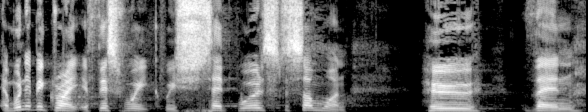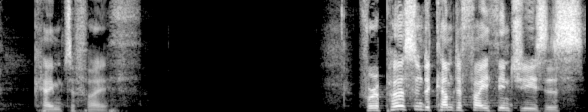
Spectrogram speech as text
And wouldn't it be great if this week we said words to someone who then came to faith? For a person to come to faith in Jesus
